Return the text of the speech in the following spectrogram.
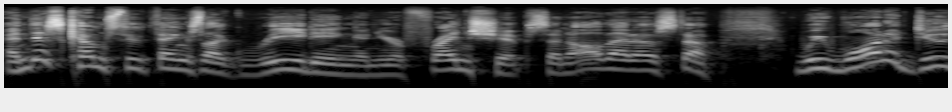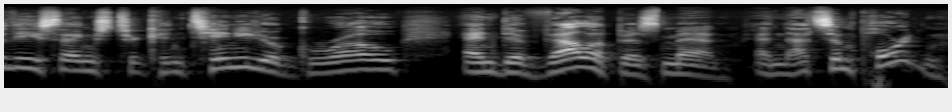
And this comes through things like reading and your friendships and all that other stuff. We want to do these things to continue to grow and develop as men, and that's important.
